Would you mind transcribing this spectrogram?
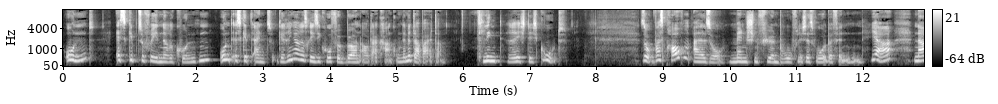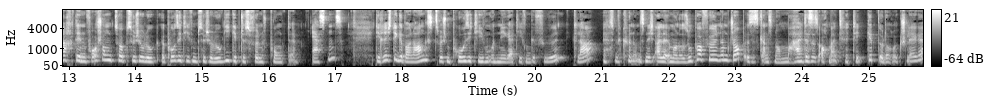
und es gibt zufriedenere Kunden und es gibt ein geringeres Risiko für Burnout-Erkrankungen der Mitarbeiter. Klingt richtig gut. So, was brauchen also Menschen für ein berufliches Wohlbefinden? Ja, nach den Forschungen zur Psycholog äh, positiven Psychologie gibt es fünf Punkte. Erstens, die richtige Balance zwischen positiven und negativen Gefühlen. Klar, wir können uns nicht alle immer nur super fühlen im Job. Es ist ganz normal, dass es auch mal Kritik gibt oder Rückschläge.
